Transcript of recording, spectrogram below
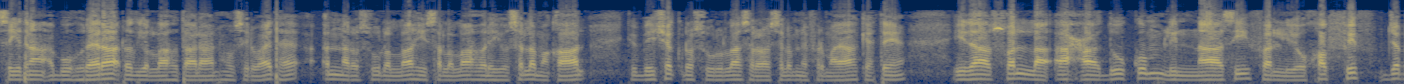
سیدنا ابو حریرہ رضی اللہ تعالی عنہ سے روایت ہے۔ ان رسول اللہ صلی اللہ علیہ وسلم قال کہ بے شک رسول اللہ صلی اللہ علیہ وسلم نے فرمایا، کہتے ہیں، اذا صلى احدكم للناس فليخفف جب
